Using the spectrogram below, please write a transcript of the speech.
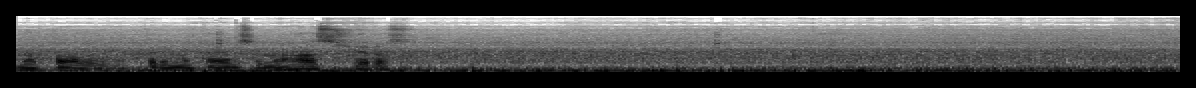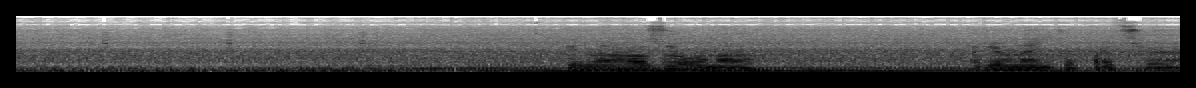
на паливо. Перемикаємося на газ ще раз. І на газу вона рівненько працює.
